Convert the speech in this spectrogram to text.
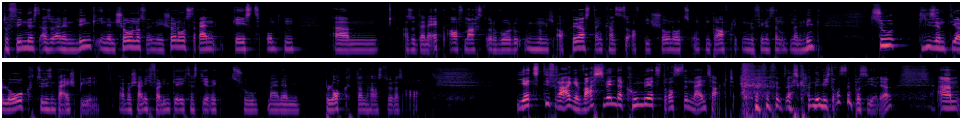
Du findest also einen Link in den Shownotes, wenn du in die Shownotes reingehst, unten, ähm, also deine App aufmachst oder wo du mich auch hörst, dann kannst du auf die Shownotes unten draufklicken und du findest dann unten einen Link zu diesem Dialog, zu diesen Beispielen. Wahrscheinlich verlinke ich das direkt zu meinem Blog, dann hast du das auch. Jetzt die Frage, was, wenn der Kunde jetzt trotzdem Nein sagt? das kann nämlich trotzdem passieren, ja. Ähm,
